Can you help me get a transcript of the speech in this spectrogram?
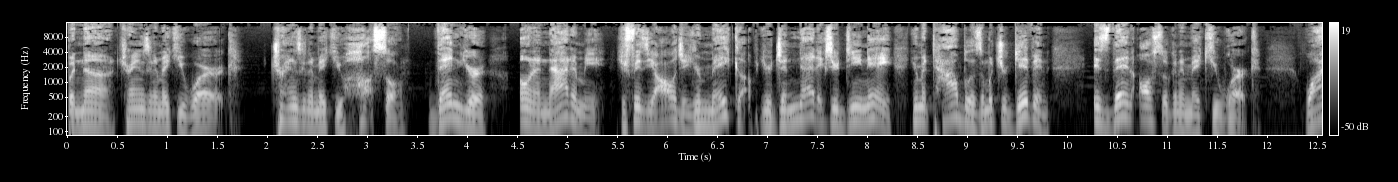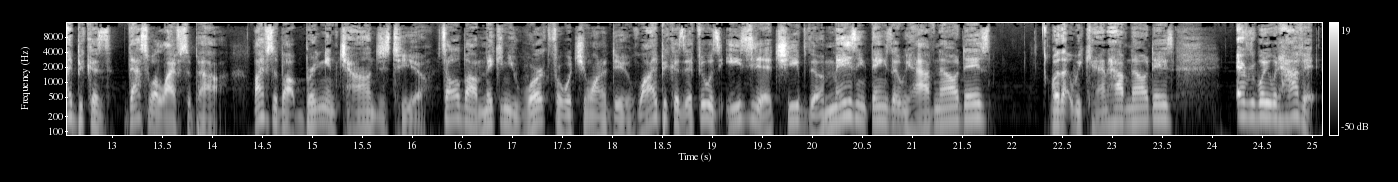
But no, training's gonna make you work. Training's gonna make you hustle. Then your own anatomy, your physiology, your makeup, your genetics, your DNA, your metabolism, what you're given is then also going to make you work. Why? Because that's what life's about. Life's about bringing challenges to you. It's all about making you work for what you want to do. Why? Because if it was easy to achieve the amazing things that we have nowadays, or that we can have nowadays, everybody would have it.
